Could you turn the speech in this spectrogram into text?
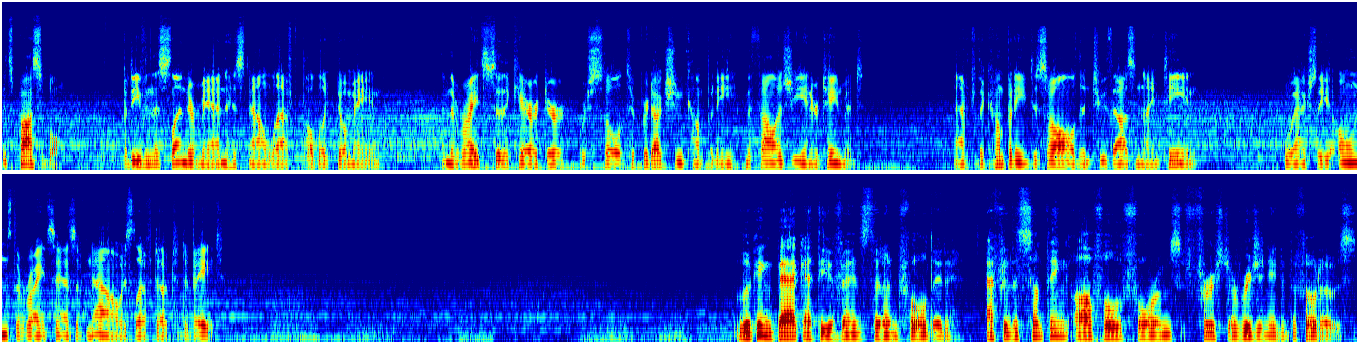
It's possible, but even the Slender Man has now left public domain, and the rights to the character were sold to production company Mythology Entertainment. After the company dissolved in 2019, who actually owns the rights as of now is left up to debate. Looking back at the events that unfolded after the Something Awful forums first originated the photos,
